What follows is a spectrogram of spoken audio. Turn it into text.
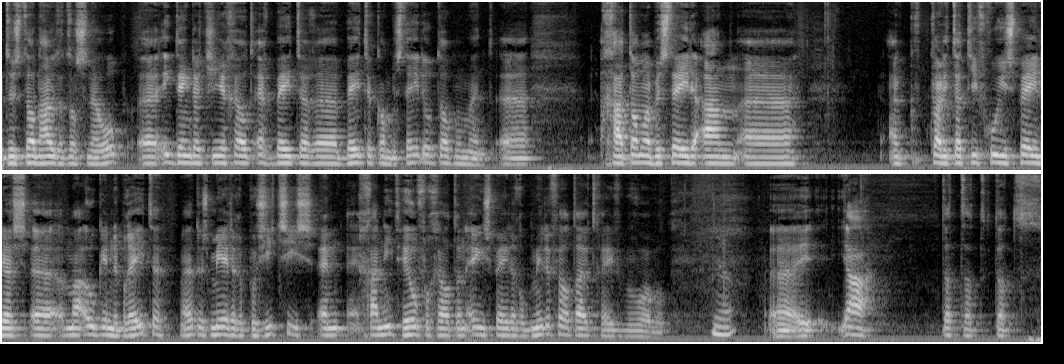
dus dan houdt het al snel op. Eh, ik denk dat je je geld echt beter, eh, beter kan besteden op dat moment. Ga het dan maar besteden aan, aan kwalitatief goede spelers, maar ook in de breedte. Hè? Dus meerdere posities. En ga niet heel veel geld aan één speler op middenveld uitgeven, bijvoorbeeld. Ja. Eh, ja, dat, dat, dat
